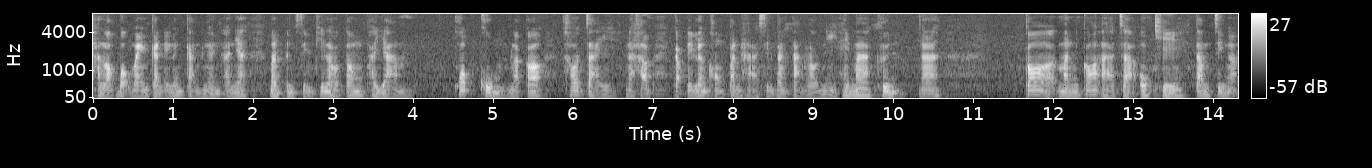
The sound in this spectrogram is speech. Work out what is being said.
ทะเลาะเบาะแวงกันในเรื่องการเงิน อันเนี้ยมันเป็นสิ่งที่เราต้องพยายาม ควบคุมแล้วก็เข้าใจนะครับ กับในเรื่องของปัญหาสิ่งต่างๆ เหล่านี้ให้มากขึ้นนะก็มันก็อาจจะโอเคตามจริงอะ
